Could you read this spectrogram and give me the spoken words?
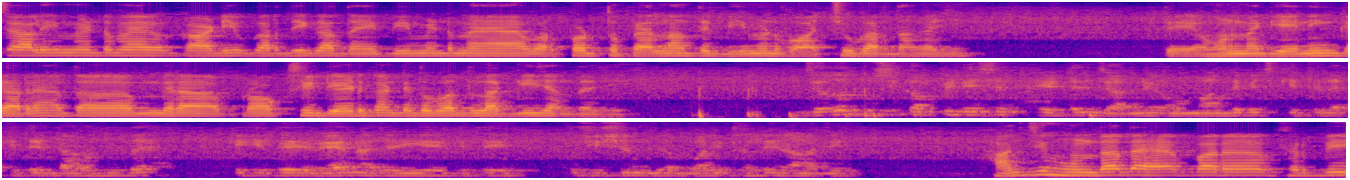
40 ਮਿੰਟ ਮੈਂ ਕਾਰਡੀਓ ਕਰਦੀ ਕਰਦਾ ਜੀ 20 ਮਿੰਟ ਮੈਂ ਵਰਕਆਊਟ ਤੋਂ ਪਹਿਲਾਂ ਤੇ 20 ਮਿੰਟ ਬਾਅਦ 'ਚੋਂ ਕਰਦਾਗਾ ਜੀ। ਤੇ ਹੁਣ ਮੈਂ ਗੇਨਿੰਗ ਕਰ ਰਿਹਾ ਤਾਂ ਮੇਰਾ ਪ੍ਰੋਕਸੀ ਡੇਢ ਘੰਟੇ ਤੋਂ ਵੱਧ ਲੱਗ ਹੀ ਜਾਂਦਾ ਜੀ। ਜਦੋਂ ਤੁਸੀਂ ਕੰਪੀਟੀਸ਼ਨ ਖੇਡਣ ਜਾਂਦੇ ਹੋ ਮਨ ਦੇ ਵਿੱਚ ਕਿਤੇ ਨਾ ਕਿਤੇ ਡਰ ਹੁੰਦਾ ਹੈ ਕਿ ਕਿਤੇ ਰਹਿ ਨਾ ਜਾਈਏ ਕਿਤੇ ਪੋਜੀਸ਼ਨ ਜਦ ਵਾਰੀ ਥੱਲੇ ਨਾ ਆ ਜੇ ਹਾਂਜੀ ਹੁੰਦਾ ਤਾਂ ਹੈ ਪਰ ਫਿਰ ਵੀ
